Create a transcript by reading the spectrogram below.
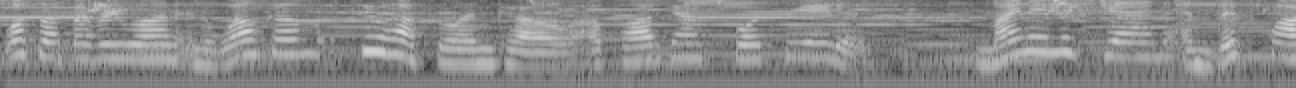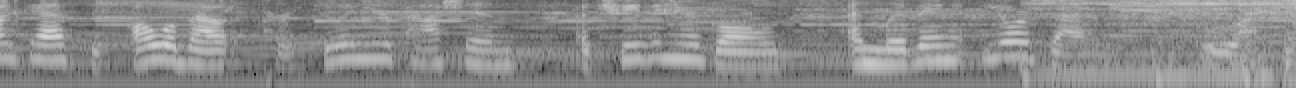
What's up, everyone, and welcome to Hustle & Co., a podcast for creatives. My name is Jen, and this podcast is all about pursuing your passions, achieving your goals, and living your best life.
